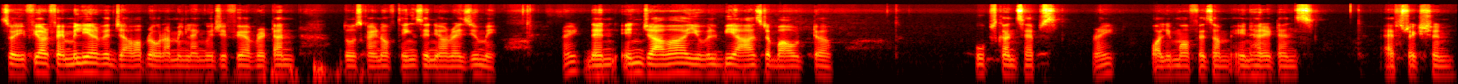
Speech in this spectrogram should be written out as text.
so if you are familiar with java programming language if you have written those kind of things in your resume right? Then in java you will be asked about uh, oops concepts right? Polymorphism inheritance abstraction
